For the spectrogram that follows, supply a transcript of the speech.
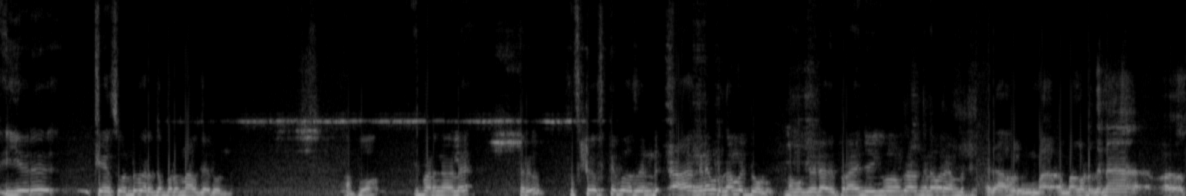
ഈ ഒരു കേസ് കൊണ്ട് വെറുക്കപ്പെടുന്ന ആൾക്കാരുണ്ട് അപ്പോൾ ഈ പറഞ്ഞ പോലെ ഒരു ഫിഫ്റ്റി ഫിഫ്റ്റി പെർസെന്റ് അങ്ങനെ കൊടുക്കാൻ പറ്റുള്ളൂ. നമുക്ക് ഒരു അഭിപ്രായം ചോദിക്കുമ്പോൾ നമുക്ക് അങ്ങനെ പറയാൻ പറ്റും. രാഹുൽ മ- മങ്കുടത്തിനെ ആ,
